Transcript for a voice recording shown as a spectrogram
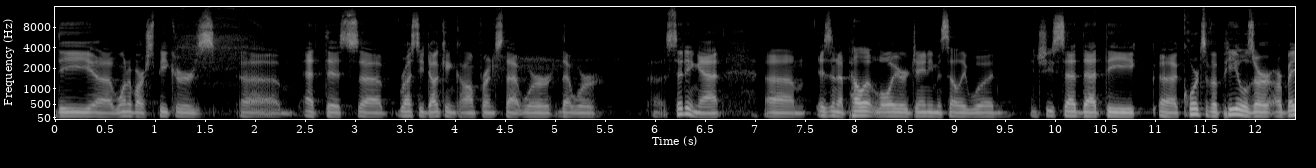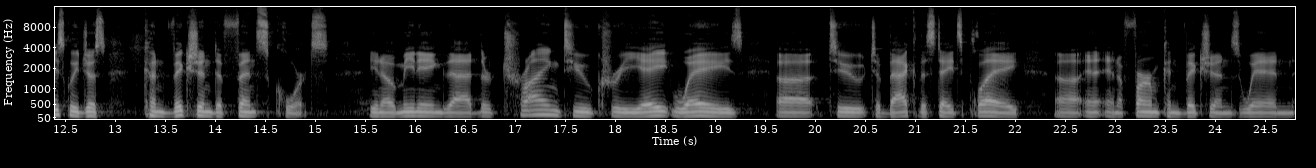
The uh, one of our speakers um, at this uh, Rusty Duncan conference that we're that we're uh, sitting at um, is an appellate lawyer, Janie Maselli Wood, and she said that the uh, courts of appeals are, are basically just conviction defense courts. You know, meaning that they're trying to create ways uh, to to back the state's play and, and affirm convictions when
